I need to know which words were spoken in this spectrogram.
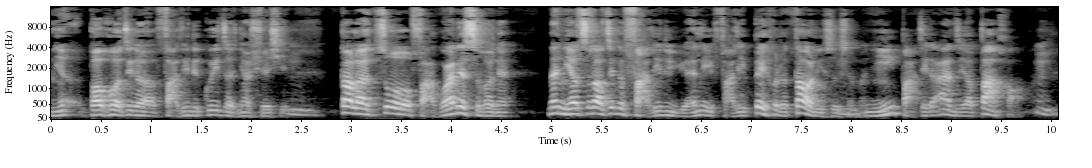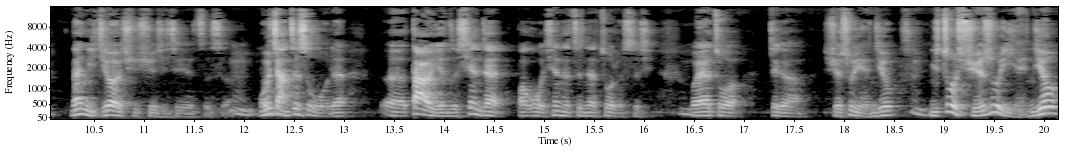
你要包括这个法律的规则，你要学习。嗯，到了做法官的时候呢，那你要知道这个法律的原理，法律背后的道理是什么。你把这个案子要办好，嗯，那你就要去学习这些知识。嗯，我讲这是我的呃大而言之，现在包括我现在正在做的事情，我要做这个学术研究。嗯你做学术研究，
